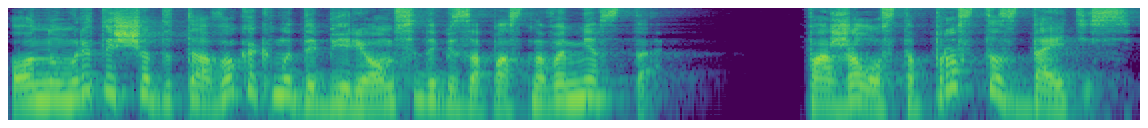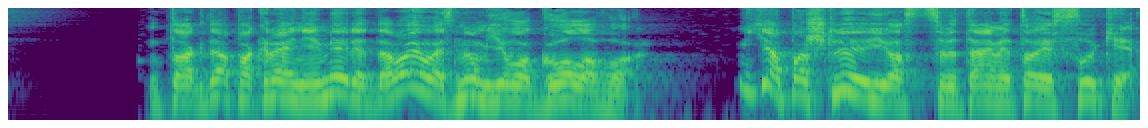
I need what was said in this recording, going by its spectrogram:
он умрет еще до того, как мы доберемся до безопасного места. Пожалуйста, просто сдайтесь». Тогда, по крайней мере, давай возьмем его голову. Я пошлю ее с цветами той суки.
